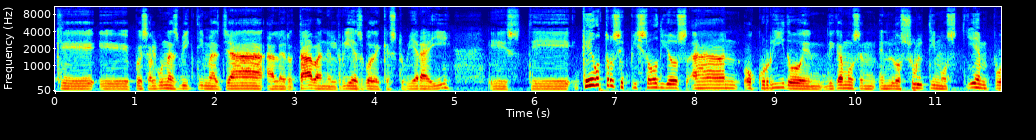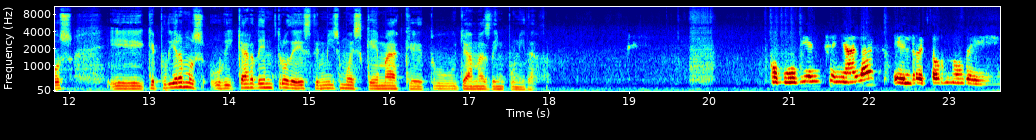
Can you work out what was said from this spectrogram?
que eh, pues algunas víctimas ya alertaban el riesgo de que estuviera ahí. Este, ¿Qué otros episodios han ocurrido en, digamos, en, los últimos tiempos y que pudiéramos ubicar dentro de este mismo esquema que tú llamas de impunidad? Como bien señalas, el retorno de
